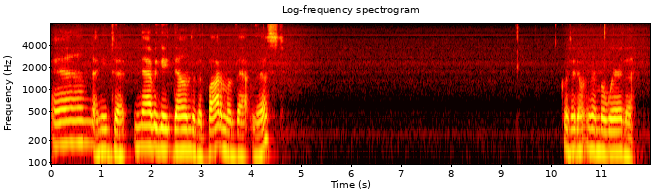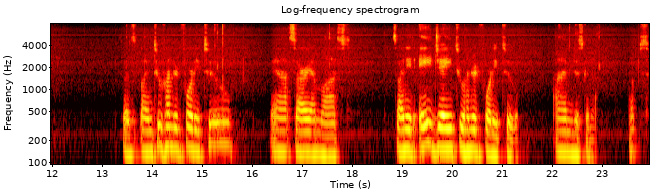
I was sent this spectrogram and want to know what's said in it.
And I need to navigate down to the bottom of that list. Of course, I don't remember where the So it's line 242. Yeah, sorry, I'm lost. So I need AJ 242. I'm just gonna, oops.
